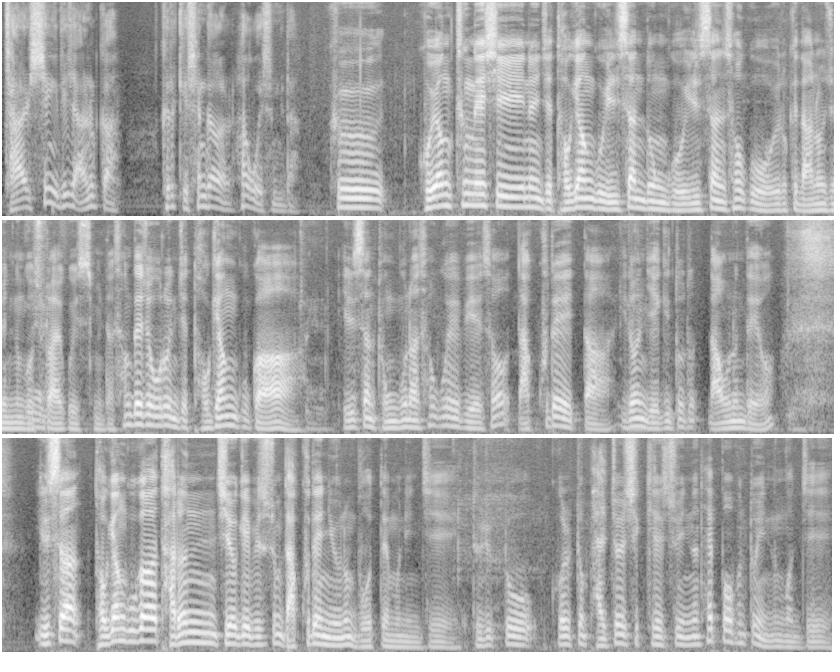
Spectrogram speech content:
잘 시행이 되지 않을까 그렇게 생각을 하고 있습니다. 그 고양 특례시는 이제 덕양구, 일산동구, 일산서구 이렇게 나눠져 있는 것으로 네. 알고 있습니다. 상대적으로 이제 덕양구가 일산 동구나 서구에 비해서 낙후되어 있다 이런 얘기도 나오는데요. 일산 덕양구가 다른 지역에 비해서 좀 낙후된 이유는 무엇 때문인지 그리고 또 그걸 좀 발전시킬 수 있는 해법은 또 있는 건지.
